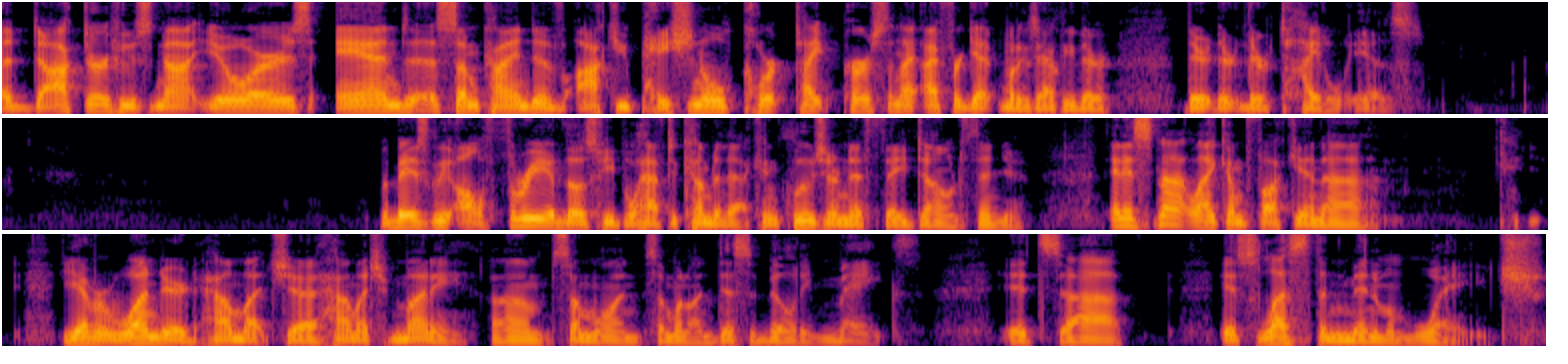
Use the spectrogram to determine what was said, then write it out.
a doctor who's not yours and uh, some kind of occupational court type person. I, I forget what exactly their, their their their title is. But basically, all three of those people have to come to that conclusion. And if they don't, then you. And it's not like I'm fucking. Uh, you ever wondered how much uh, how much money um, someone someone on disability makes? It's uh, it's less than minimum wage.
